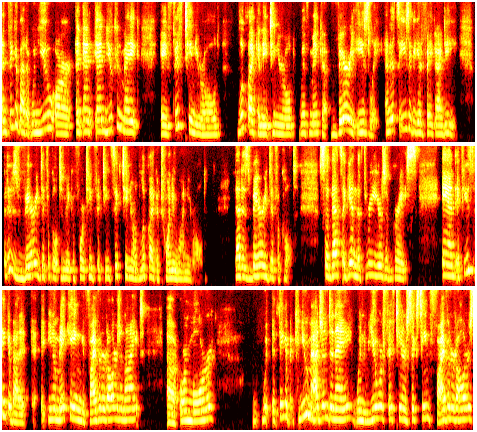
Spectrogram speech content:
and think about it when you are and and, and you can make a 15 year old look like an 18 year old with makeup very easily. And it's easy to get a fake ID, but it is very difficult to make a 14, 15, 16 year old look like a 21 year old. That is very difficult. So that's again the three years of grace. And if you think about it, eh, eh, you know, making $500 a night uh, or more, think of it. Can you imagine, Danae, when you were 15 or 16, $500?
